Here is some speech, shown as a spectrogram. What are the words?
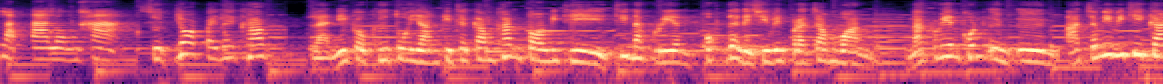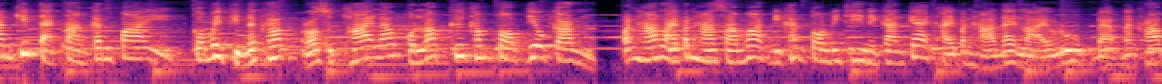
หลับตาลงค่ะ สุดยอดไปเลยครับ และนี่ก็คือตัวอย่างกิจกรรมขั้นตอนวิธีที่นักเรียนพบได้ในชีวิตประจำวัน นักเรียนคนอื่น ๆ อาจจะมีวิธีการคิดแตกต่างกันไป ก็ไม่ผิดนะครับเพราะสุดท้ายแล้วผลลัพธ์คือคำตอบเดียวกัน ปัญหาหลายปัญหาสามารถมีขั้นตอนวิธีในการแก้ไขปัญหาได้หลายรูปแบบนะครับ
